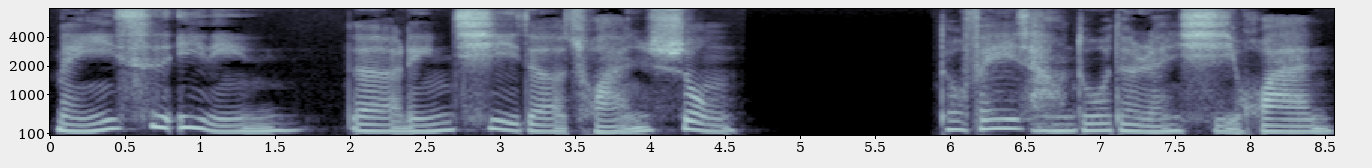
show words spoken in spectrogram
每一次意林的灵气的传送，都非常多的人喜欢。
